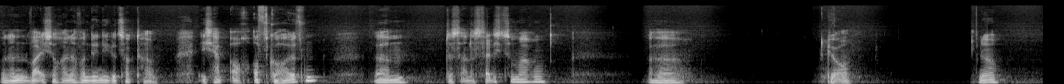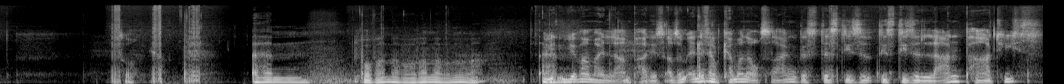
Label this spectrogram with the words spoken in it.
Und dann war ich auch einer von denen, die gezockt haben. Ich habe auch oft geholfen, ähm, das alles fertig zu machen. Äh, ja. Ja. Ähm, wo waren wir, wo waren wir, wo waren wir? wir, wir waren bei LAN-Partys. Also im Endeffekt kann man auch sagen, dass, dass diese, dass diese LAN-Partys,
